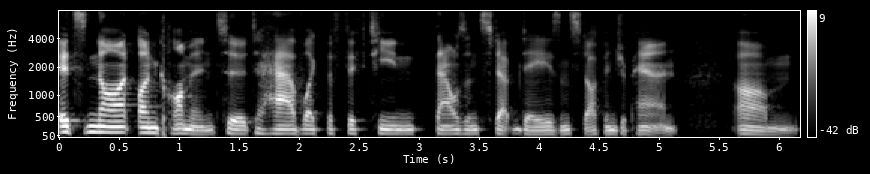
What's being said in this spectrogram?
it's not uncommon to to have like the fifteen thousand step days and stuff in Japan. Um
